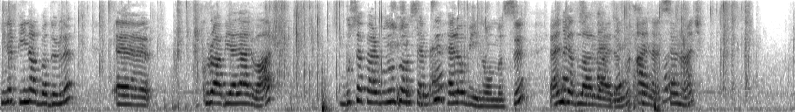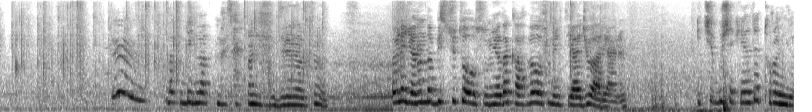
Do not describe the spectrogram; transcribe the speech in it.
yine peanut butter'lı eee, kurabiyeler var. Bu sefer bunun Şu konsepti şekilde. Halloween olması. Yani Ben Cadılar açayım bence. Bayramı. Aynen sen aç. Bak dilimi öpme sen. Dilini öptü mü? Böyle yanında bir süt olsun ya da kahve olsun ihtiyacı var yani. İçi bu şekilde turuncu.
